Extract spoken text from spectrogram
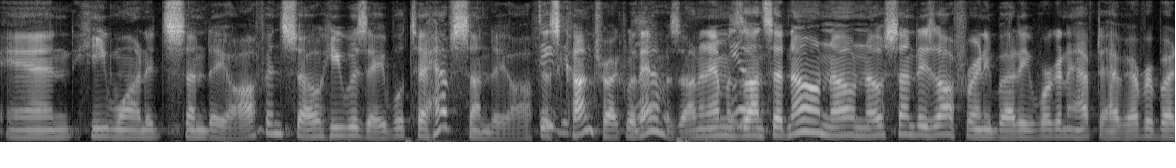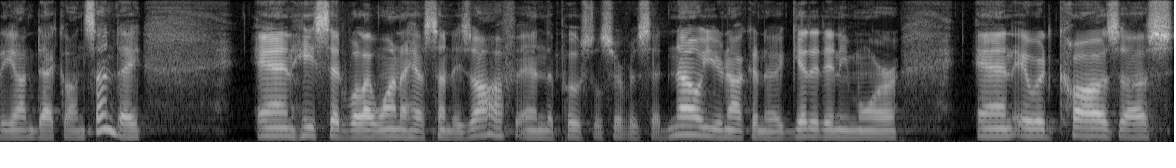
and he wanted Sunday off, and so he was able to have Sunday off. This contract with yeah. Amazon, and Amazon yeah. said, "No, no, no Sundays off for anybody. We're going to have to have everybody on deck on Sunday." And he said, "Well, I want to have Sundays off," and the postal service said, "No, you're not going to get it anymore," and it would cause us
